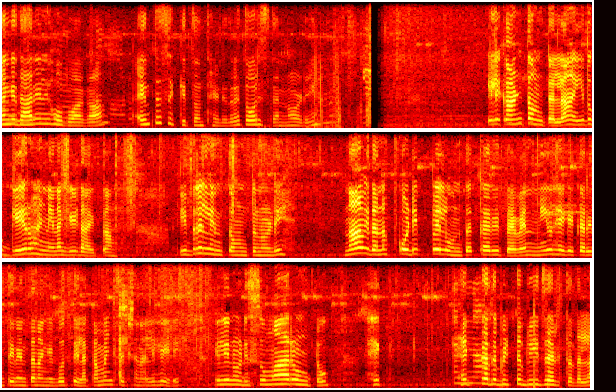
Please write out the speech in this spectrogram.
ನನಗೆ ದಾರಿಯಲ್ಲಿ ಹೋಗುವಾಗ ಎಂತ ಸಿಕ್ಕಿತ್ತು ಅಂತ ಹೇಳಿದರೆ ತೋರಿಸ್ತೇನೆ, ನೋಡಿ. ಇಲ್ಲಿ ಕಾಣ್ತಾ ಉಂಟಲ್ಲ, ಇದು ಗೇರು ಹಣ್ಣಿನ ಗಿಡ, ಆಯಿತಾ? ಇದರಲ್ಲಿ ಎಂತ ಉಂಟು ನೋಡಿ? ನಾವಿದನ್ನು ಕೊಡಿಪೆಲು ಅಂತ ಕರಿತೇವೆ. ನೀವು ಹೇಗೆ ಕರಿತೀರಿ ಅಂತ ನನಗೆ ಗೊತ್ತಿಲ್ಲ. ಕಮೆಂಟ್ ಸೆಕ್ಷನಲ್ಲಿ ಹೇಳಿ. ಇಲ್ಲಿ ನೋಡಿ ಸುಮಾರು ಉಂಟು ಹೆಕ್ ಹೆಕ್ಕದ ಬಿಟ್ಟು ಬೀಜ ಇರ್ತದಲ್ಲ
